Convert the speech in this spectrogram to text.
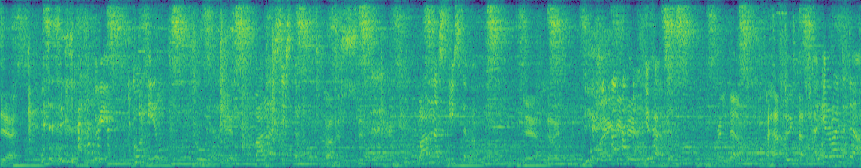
Yeah. okei, Kurgir, Cool. Vanna vannas Vanna, Honestly. Vanna istuma. Yeah. No. You have to, right now. I have to. Have to. I what? can write it down.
